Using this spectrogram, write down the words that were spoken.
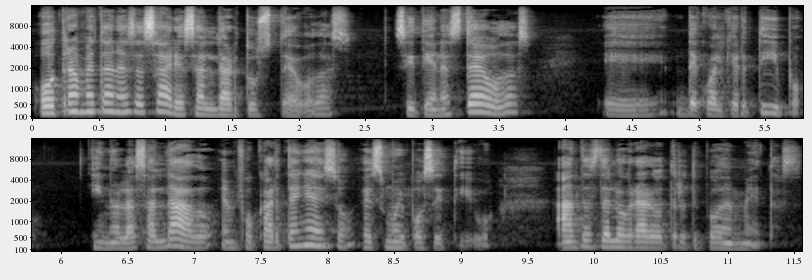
Otra meta necesaria es saldar tus deudas. Si tienes deudas eh, de cualquier tipo y no las has saldado, enfocarte en eso es muy positivo antes de lograr otro tipo de metas,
